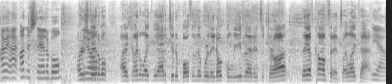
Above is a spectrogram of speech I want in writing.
I mean, I, understandable. you know. I kind of like the attitude of both of them, where they don't believe that it's a draw. They have confidence. I like that. Yeah.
